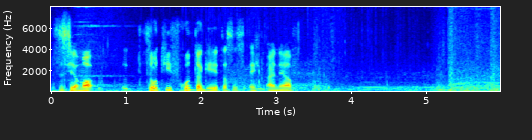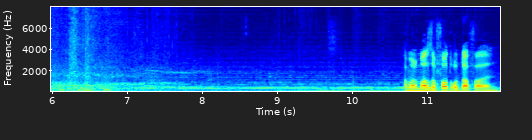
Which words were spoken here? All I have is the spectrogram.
Dass es hier immer so tief runter geht, das ist echt ein Nerv. Kann man mal sofort runterfallen.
